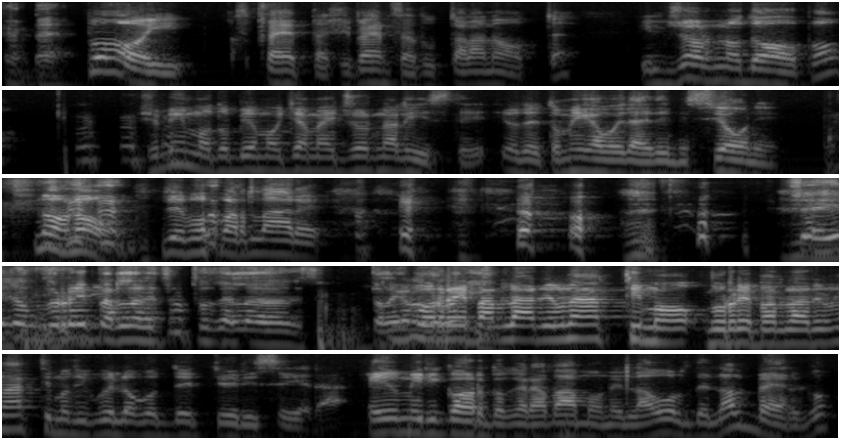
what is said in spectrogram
Eh Poi, aspetta, ci pensa tutta la notte, il giorno dopo Dice Mimmo, dobbiamo chiamare i giornalisti. Io ho detto, mica vuoi dare dimissioni? No, no, devo parlare. cioè, io non vorrei parlare troppo della, della vorrei parlare un attimo, vorrei parlare un attimo di quello che ho detto ieri sera. E io mi ricordo che eravamo nella hall dell'albergo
